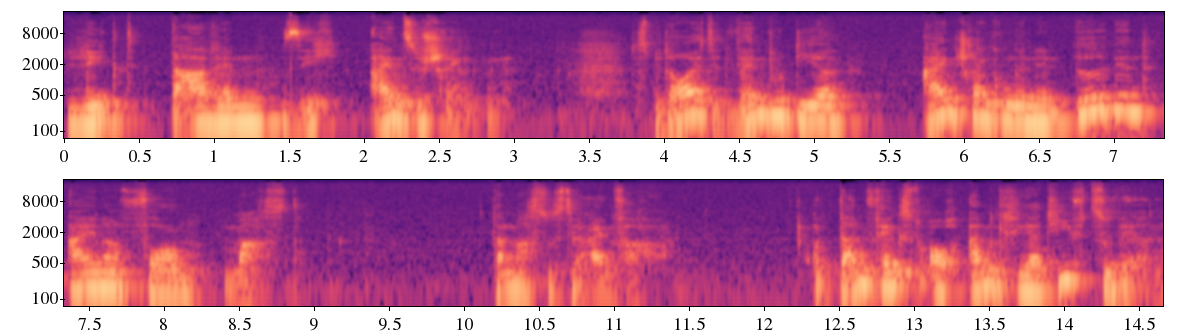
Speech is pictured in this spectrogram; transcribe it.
liegt darin, sich einzuschränken. Das bedeutet, wenn du dir Einschränkungen in irgendeiner Form machst, dann machst du es dir einfacher. Und dann fängst du auch an, kreativ zu werden.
